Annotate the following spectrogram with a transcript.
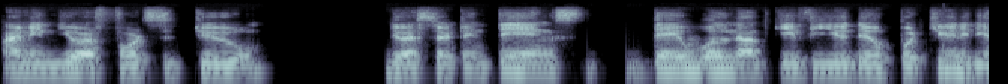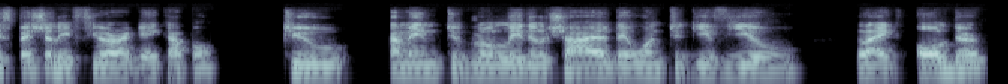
I mean you are forced to do a certain things. They will not give you the opportunity, especially if you are a gay couple, to I mean to grow little child. They want to give you like older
